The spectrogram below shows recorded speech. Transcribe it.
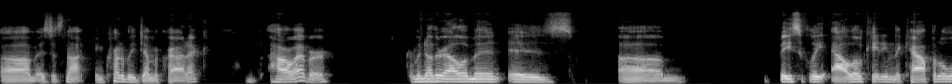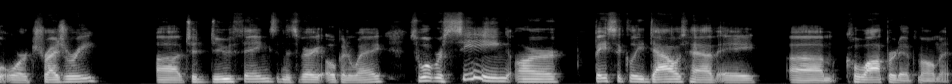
um, as it's not incredibly democratic. However, another element is um, basically allocating the capital or treasury uh, to do things in this very open way. So what we're seeing are basically DAOs have a um, cooperative moment.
